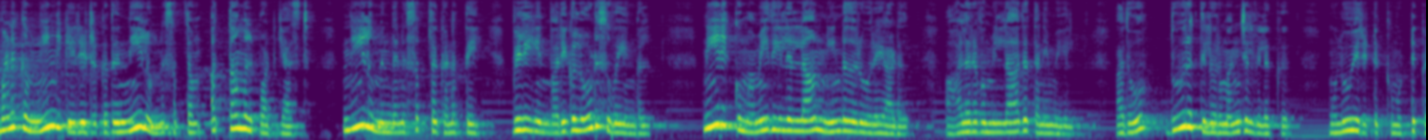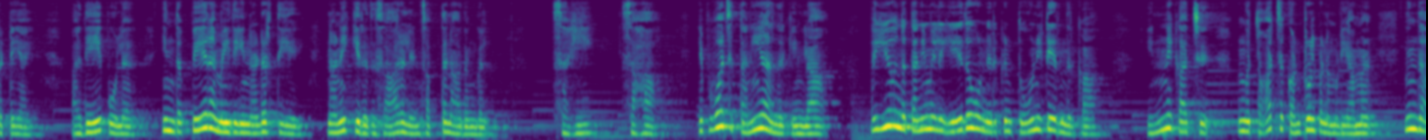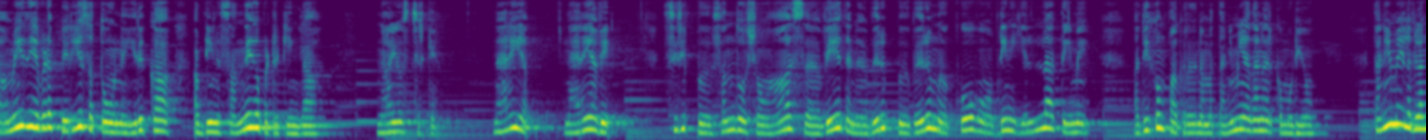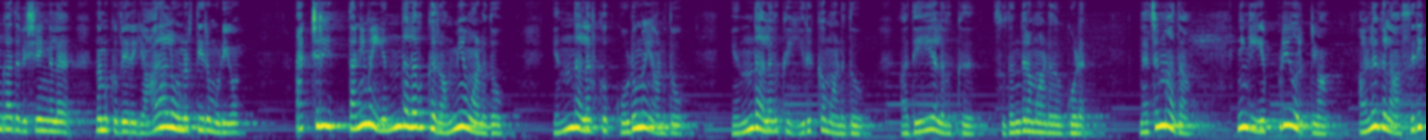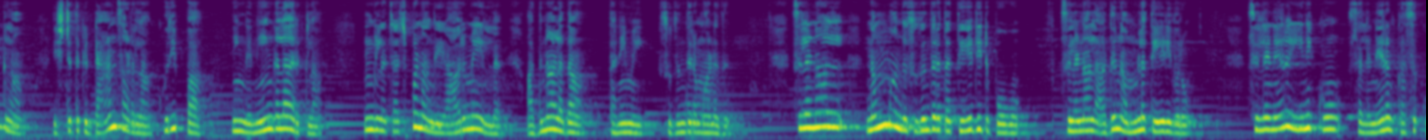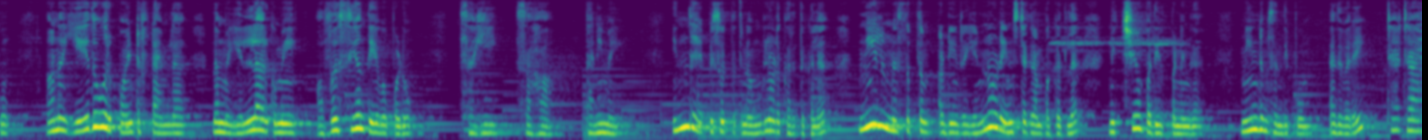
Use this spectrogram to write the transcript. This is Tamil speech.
வணக்கம் நீங்க கேட்டுட்டு இருக்கிறது நீளும் நிசப்தம் அத்தாமல் பாட்காஸ்ட். நீளும் இந்த நிசப்த கணத்தை விழியின் வரிகளோடு சுவையுங்கள். நீடிக்கும் அமைதியிலெல்லாம் நீண்டதொரு உரையாடல் ஆளரவம் இல்லாத தனிமையில். அதோ தூரத்தில் ஒரு மஞ்சள் விளக்கு முழு இருட்டுக்கு முட்டுக்கட்டையாய். அதே போல இந்த பேரமைதியின் அடர்த்தியை நனைக்கிறது சாரலின் சப்தநாதங்கள். சஹி சஹா எப்போவாச்சும் தனியாக இருந்திருக்கீங்களா? ஐயோ இந்த தனிமையில் ஏதோ ஒன்று இருக்குன்னு தோணிட்டே இருந்திருக்கா? என்னைக்காச்சு உங்கள் தாட்ஸை கண்ட்ரோல் பண்ண முடியாமல் இந்த அமைதியை விட பெரிய சத்தம் ஒன்று இருக்கா அப்படின்னு சந்தேகப்பட்டிருக்கீங்களா? நான் யோசிச்சிருக்கேன். நிறைய நிறையவே. சிரிப்பு சந்தோஷம் ஆசை வேதனை வெறுப்பு வெறுமை கோபம் அப்படின்னு எல்லாத்தையுமே அதிகம் பார்க்கறது நம்ம தனிமையாக தானே இருக்க முடியும்? தனிமையில் விளங்காத விஷயங்களை நமக்கு வேற யாரால உணர்த்திட முடியும்? ஆக்சுவலி தனிமை எந்த அளவுக்கு ரம்யமானதோ எந்த அளவுக்கு கொடுமையானதோ எந்த அளவுக்கு இறுக்கமானதோ அதே அளவுக்கு சுதந்திரமானதும் கூட. நிஜமாதான் நீங்க எப்படியும் இருக்கலாம் அழுகலாம் சிரிக்கலாம் இஷ்டத்துக்கு டான்ஸ் ஆடலாம் குறிப்பா நீங்க நீங்களா இருக்கலாம். உங்களை ஜட்ஜ் பண்ணாங்க யாருமே இல்லை. அதனால தான் தனிமை சுதந்திரமானது. சில நாள் நம்ம அந்த சுதந்திரத்தை தேடிட்டு போவோம். சில நாள் அது நம்மளை தேடி வரும். சில நேரம் இனிக்கும் சில நேரம் கசக்கும். ஆனால் ஏதோ ஒரு பாயிண்ட் ஆஃப் டைமில் நம்ம எல்லாருக்குமே அவசியம் தேவைப்படும். சஹி சஹா தனிமை. இந்த எபிசோட் பற்றின உங்களோட கருத்துக்களை நீளும் நிசப்தம் அப்படின்ற என்னோட இன்ஸ்டாகிராம் பக்கத்தில் நிச்சயம் பதிவு பண்ணுங்கள் மீண்டும் சந்திப்போம். அதுவரை டாடா!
